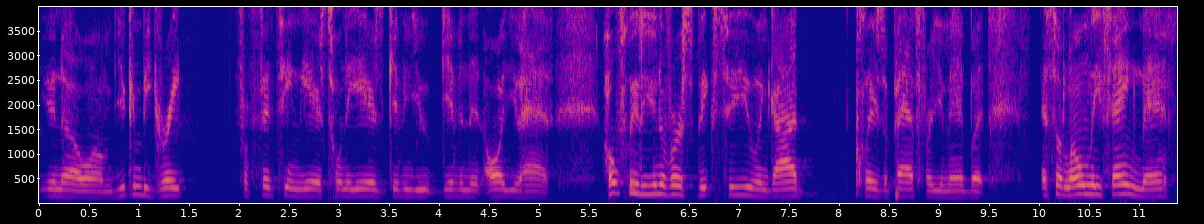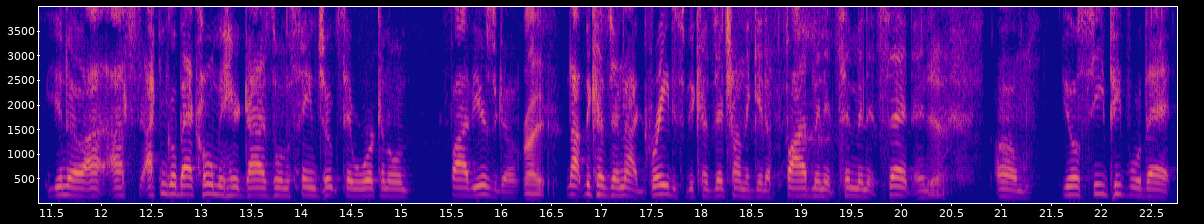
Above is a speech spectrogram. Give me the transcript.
You know, um, you can be great for 15 years, 20 years, giving you giving it all you have. Hopefully, the universe speaks to you and God clears a path for you, man. But it's a lonely thing, man. You know, I I can go back home and hear guys doing the same jokes they were working on five years ago. Right. Not because they're not great, it's because they're trying to get a five minute, 10 minute set. And Yeah. Um, you'll see people that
